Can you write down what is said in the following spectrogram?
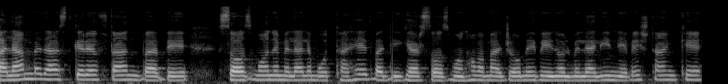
قلم به دست گرفتن و به سازمان ملل متحد و دیگر سازمان ها و مجامع بین المللی نوشتن که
